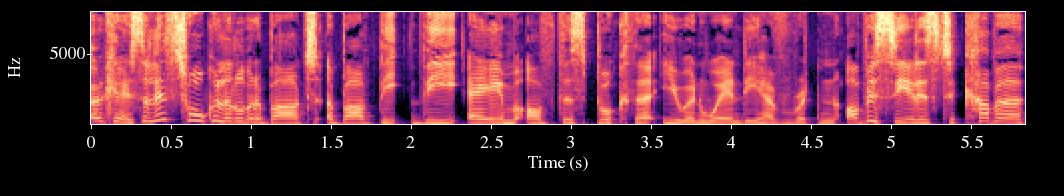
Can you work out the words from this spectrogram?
okay, so let's talk a little bit about about the the aim of this book that you and Wendy have written. Obviously, it is to cover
